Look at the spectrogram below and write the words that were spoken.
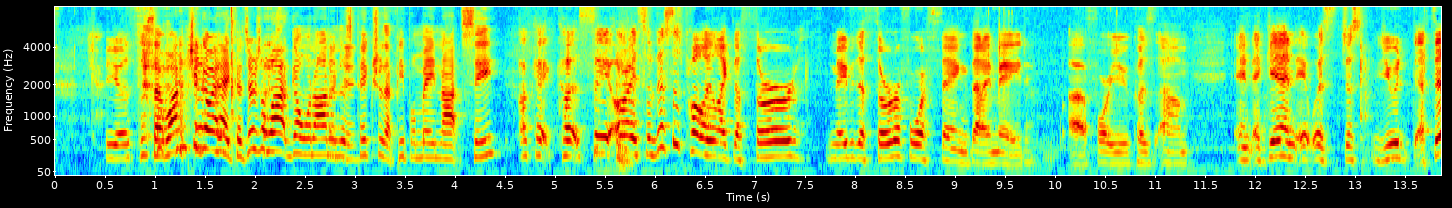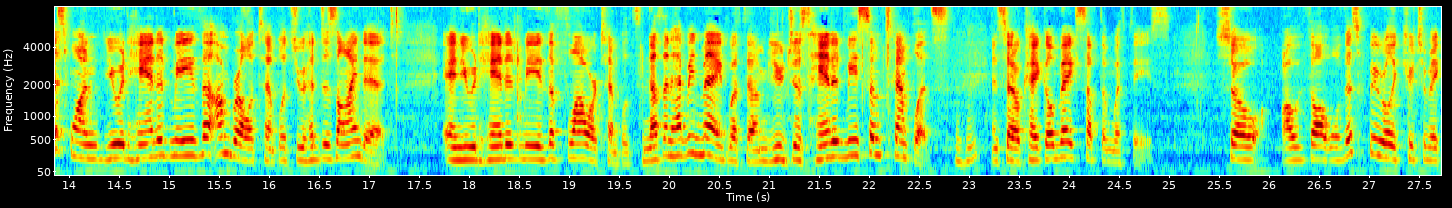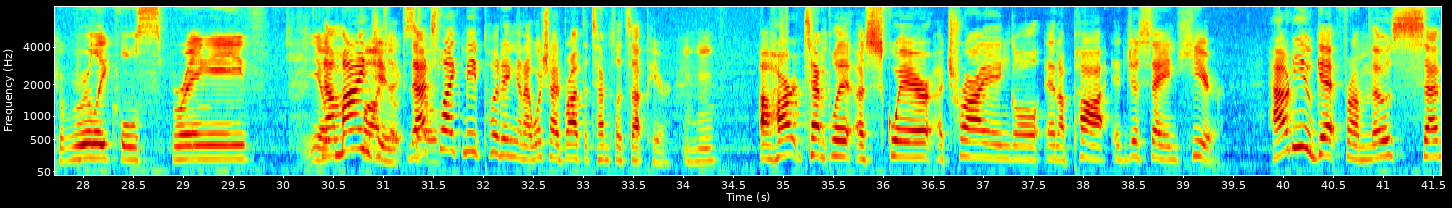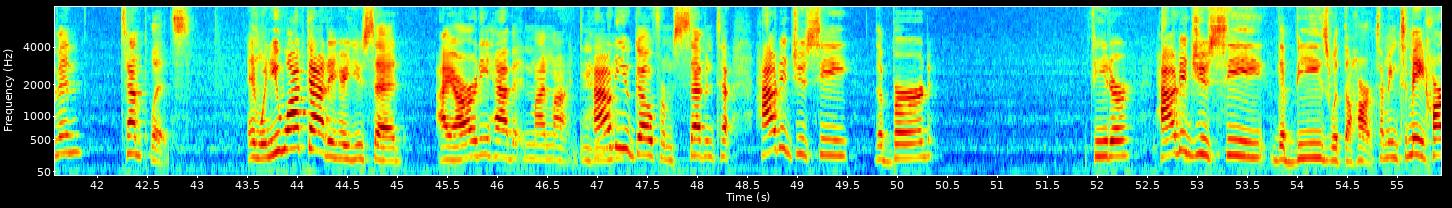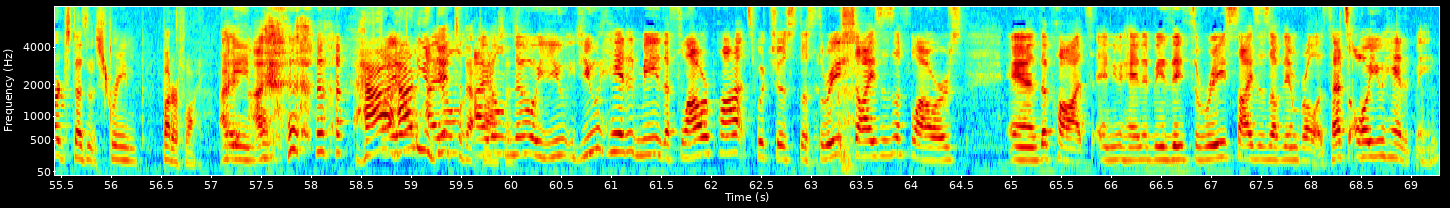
Yes. So why don't you go ahead? Because there's a lot going on in this picture that people may not see. Okay. see, all right, so this is probably like the third, maybe the third or fourth thing that I made uh, for you, because, um, and again, it was just, you had, at this one, you had handed me the umbrella templates, you had designed it, and you had handed me the flower templates. Nothing had been made with them, you just handed me some templates and said, okay, go make something with these. So I thought, well, this would be really cute to make a really cool springy, you know, now, mind project. you, that's So- like me putting, and I wish I brought the templates up here. Mm-hmm. A heart template, a square, a triangle, and a pot, and just saying here. How do you get from those seven templates? And when you walked out of here, you said, I already have it in my mind. How Mm-hmm. do you go from seven to? How did you see the bird feeder? How did you see the bees with the hearts? I mean, to me, hearts doesn't scream butterfly. I mean, I, how I how don't- you I get to that Process? I don't know. You you handed me the flower pots, which is the three sizes of flowers, and the pots, and you handed me the three sizes of the umbrellas. That's all you handed me. Mm-hmm.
